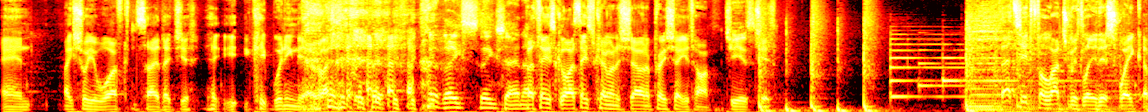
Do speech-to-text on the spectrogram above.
and. Make sure your wife can say that you you, you keep winning now, right? thanks, thanks, Shane. But thanks, guys. Thanks for coming on the show and appreciate your time. Cheers. Cheers. That's it for Lunch with Lee this week. A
